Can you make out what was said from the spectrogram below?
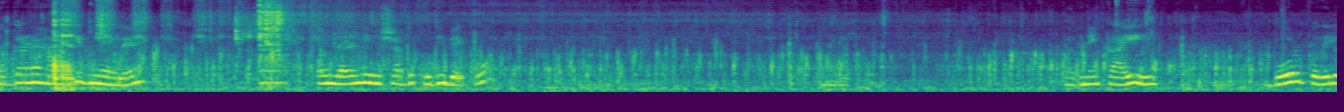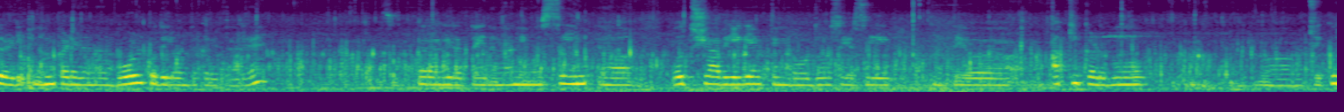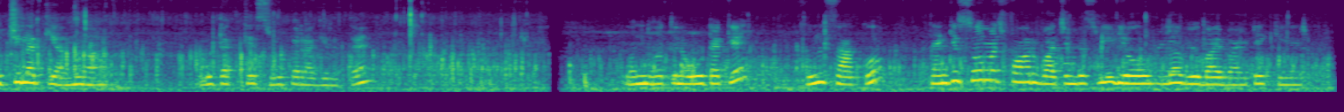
ಒಗ್ಗರಣೆ ಹಾಕಿದ ಮೇಲೆ ಒಂದೆರಡು ನಿಮಿಷ ಅದು ಕುದಿಬೇಕು. ಬದನೆಕಾಯಿ ಬೋಳ್ ಕೊದಿಲು ರೆಡಿ ನಮ್ಮ ಕಡೆ ಇದನ್ನು ಬೋಳ್ ಕೊದಿಲು ಅಂತ ಕರೀತಾರೆ. ಸೂಪರ್ ಆಗಿರುತ್ತೆ ಇದನ್ನು. ನೀವು ಸೀನ್ ಉತ್ಸಾವಿಗೆ ತಿನ್ಬೋದು, ಸೇರಿಸಿ, ಮತ್ತು ಅಕ್ಕಿ ಕಡುಬು ಮತ್ತು ಕುಚ್ಚಿಲಕ್ಕಿ ಅನ್ನ, ಊಟಕ್ಕೆ ಸೂಪರ್ ಆಗಿರುತ್ತೆ ಒಂದು ಹೊತ್ತಿನ ಊಟಕ್ಕೆ ಫುಲ್ ಸಾಕು. Thank you so much for watching this video love you bye bye take care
